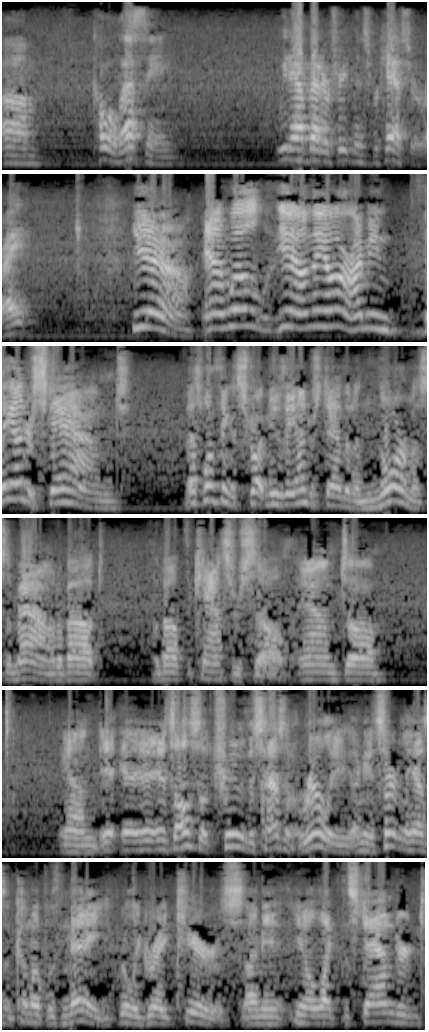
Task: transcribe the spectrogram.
um, coalescing, we'd have better treatments for cancer, right? Yeah, and well, yeah, and they are. I mean, they understand. That's one thing that struck me is they understand an enormous amount about about the cancer cell, and um, and it, it's also true. This hasn't really. I mean, it certainly hasn't come up with many really great cures. I mean, you know, like the standard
